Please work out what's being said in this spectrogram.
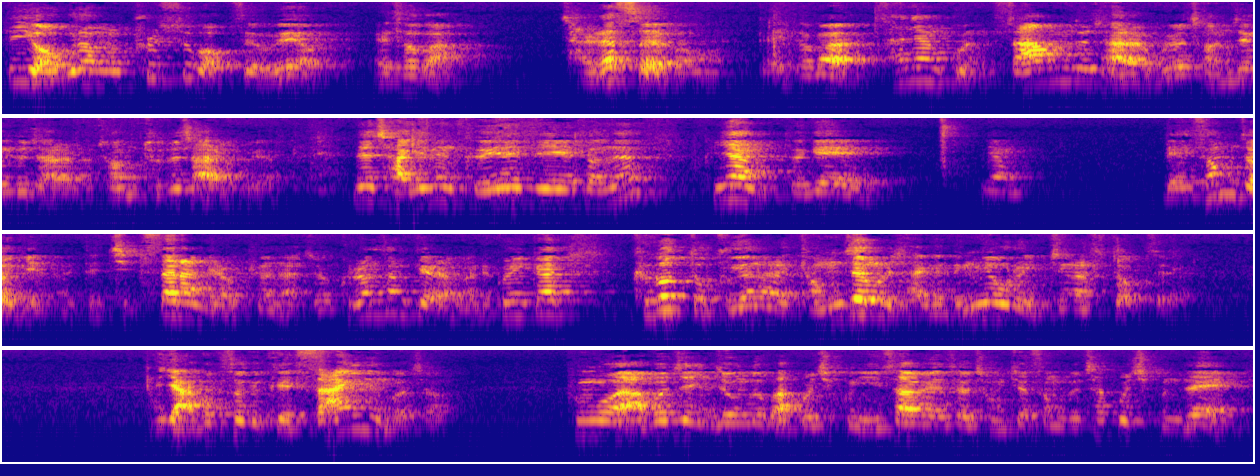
근데 이 억울함을 풀 수가 없어요. 왜요? 에서가 잘났어요. 에서가 사냥꾼, 싸움도 잘하고요, 전쟁도 잘하고, 전투도 잘하고요. 근데 자기는 그에 비해서는 그냥 되게 그냥 내성적인 어떤 집사람이라고 표현하죠. 그런 성격이란 말이에요. 그러니까 그것도 구현할 경쟁으로 자기가 능력으로 입증할 수도 없어요. 야곱 속에 그게 쌓이는 거죠. 부모 아버지의 인정도 받고 싶고 이 사회에서 정체성도 찾고 싶은데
